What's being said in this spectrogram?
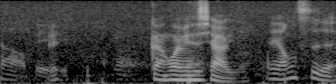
靠北。干，外面是下雨哦。好像是哎，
